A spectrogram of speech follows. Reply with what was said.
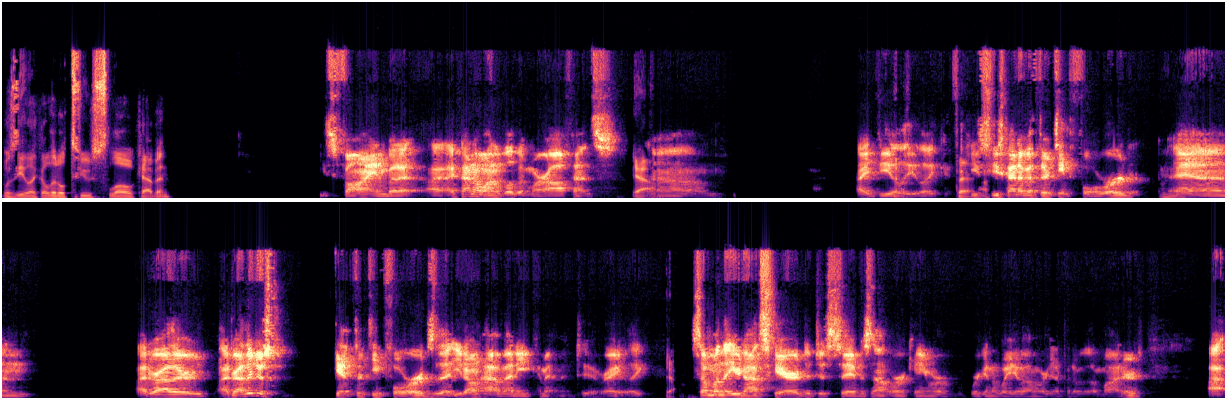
was he like a little too slow, Kevin? He's fine, but I, I kind of want a little bit more offense. Yeah. Um, ideally, like Fair he's enough. he's kind of a 13th forward, mm-hmm. and I'd rather I'd rather just get 13 forwards that you don't have any commitment to, right? Like yeah. someone that you're not scared to just say if it's not working or we're gonna wait on, we're gonna put him in the minors. I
